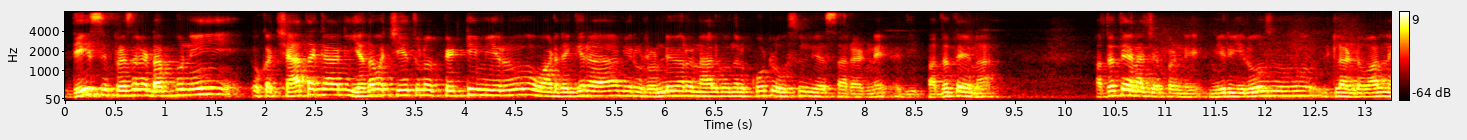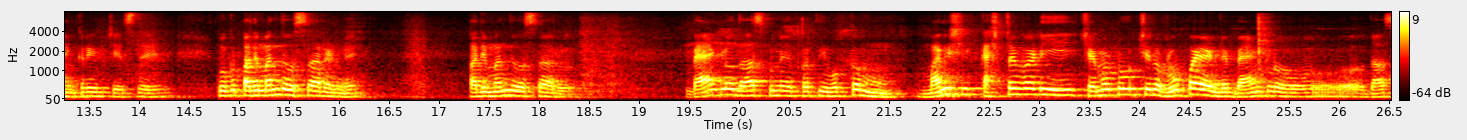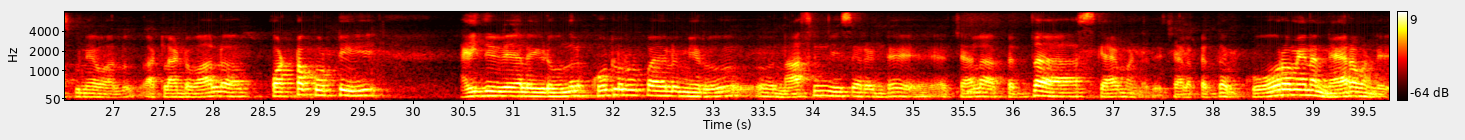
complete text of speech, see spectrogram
దేశ ప్రజల డబ్బుని ఒక చేతగాని ఎదవ చేతిలో పెట్టి మీరు వాడి దగ్గర మీరు రెండు వేల నాలుగు వందల కోట్లు వసూలు చేస్తారండి. అది పద్ధతేనా? పద్ధతేనా చెప్పండి. మీరు ఈరోజు ఇట్లాంటి వాళ్ళని ఎంకరేజ్ చేస్తే ఇంకొక పది మంది వస్తారండి. పది మంది వస్తారు. బ్యాంక్లో దాచుకునే ప్రతి ఒక్క మనిషి కష్టపడి చెమటూర్చిన రూపాయి అండి బ్యాంక్లో దాచుకునే వాళ్ళు. అట్లాంటి వాళ్ళ పొట్ట కొట్టి ఐదు వేల ఏడు వందల కోట్ల రూపాయలు మీరు నాశనం చేశారంటే చాలా పెద్ద స్కామ్ అండి అది. చాలా పెద్ద ఘోరమైన నేరం అండి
